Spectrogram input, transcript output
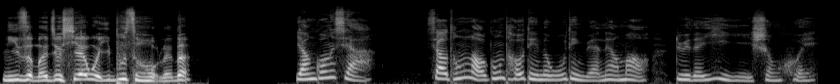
你怎么就先我一步走了呢？阳光下，小童老公头顶的五顶原谅帽绿得熠熠生辉。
